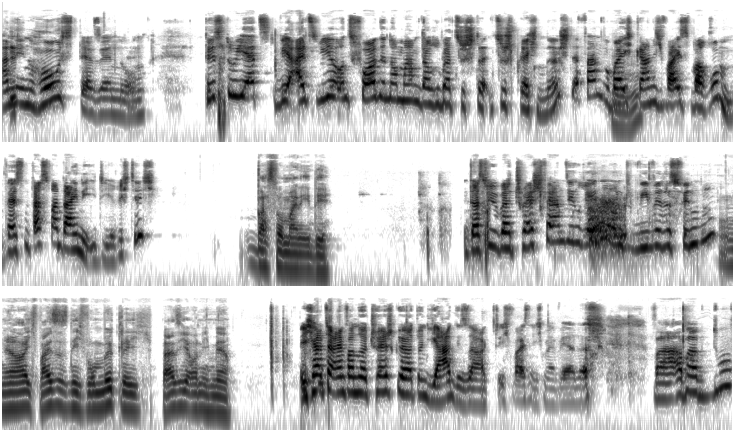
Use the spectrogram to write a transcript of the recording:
an den Host der Sendung. Bist du jetzt, wie, als wir uns vorgenommen haben, darüber zu, zu sprechen, ne, Stefan? Wobei ich Mhm. gar nicht weiß, warum. Wessen, das war deine Idee, richtig? Was war meine Idee? Dass wir über Trash-Fernsehen reden und wie wir das finden? Ja, ich weiß es nicht, womöglich. Weiß ich auch nicht mehr. Ich hatte einfach nur Trash gehört und Ja gesagt. Ich weiß nicht mehr, wer das war. Aber du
